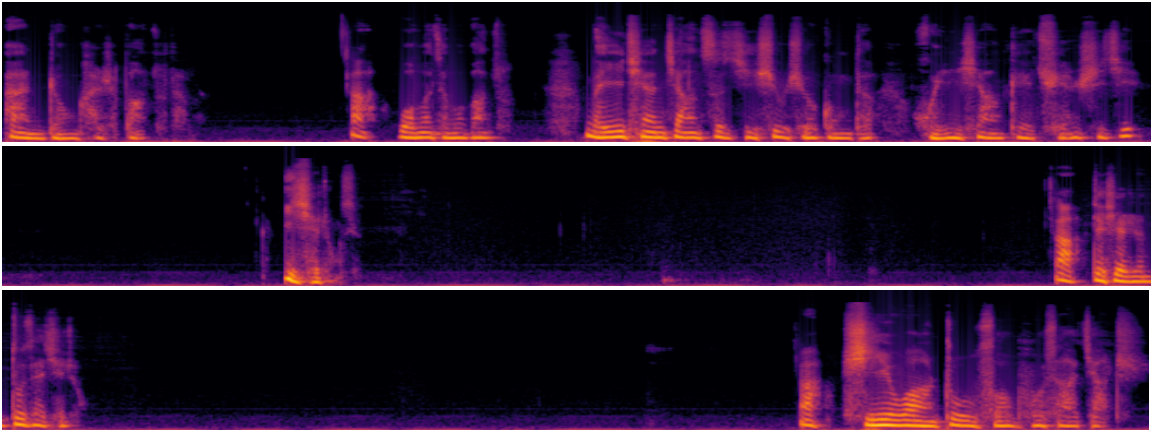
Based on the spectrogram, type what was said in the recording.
暗中还是帮助他们，啊，我们怎么帮助？每一天将自己修修功德回向给全世界一切众生。啊，这些人都在其中。啊，希望诸佛菩萨加持，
